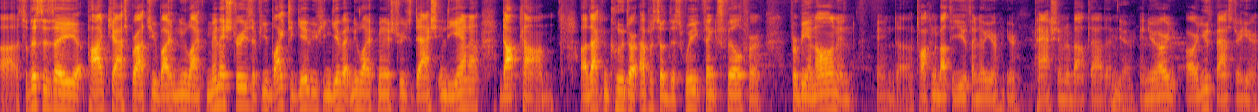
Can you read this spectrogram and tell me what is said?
Uh, so this is a podcast brought to you by New Life Ministries. If you'd like to give, you can give at newlifeministries-indiana.com. Uh, that concludes our episode this week. Thanks, Phil, for, for being on and and uh, talking about the youth. I know you're you're passionate about that, and Yeah. and you're our, our youth pastor here.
